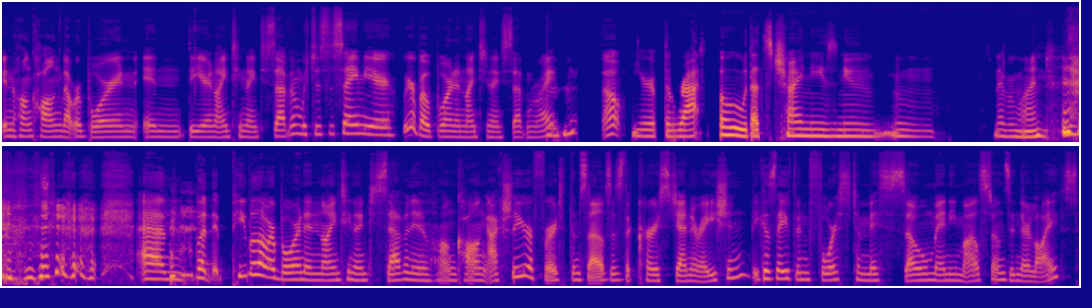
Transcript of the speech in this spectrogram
in Hong Kong that were born in the year 1997, which is the same year we were both born in 1997, right? Mm-hmm. Oh, year of the rat. Oh, that's Chinese New. Mm, never mind. um, but people that were born in 1997 in Hong Kong actually refer to themselves as the cursed generation because they've been forced to miss so many milestones in their lives.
